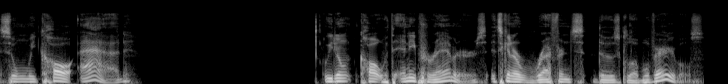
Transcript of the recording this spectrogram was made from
So when we call add, we don't call it with any parameters. It's going to reference those global variables,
